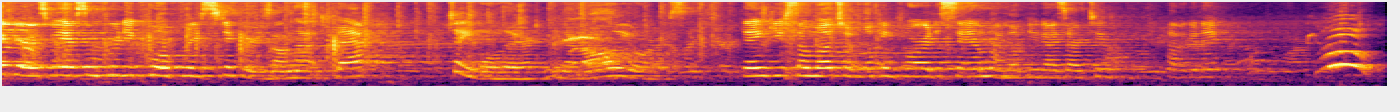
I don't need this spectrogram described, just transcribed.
Stickers, we have some pretty cool free stickers on that back table there. And they're all yours. Thank you so much. I'm looking forward to Sam. I hope you guys are too. Have a good night. Woo!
